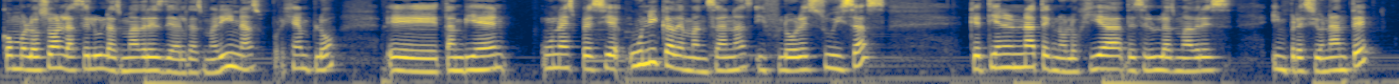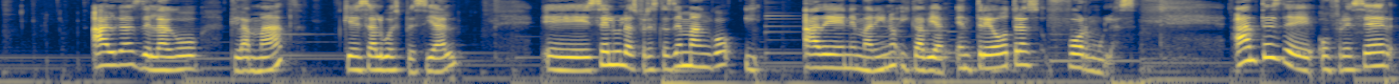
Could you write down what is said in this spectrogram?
como lo son las células madres de algas marinas, por ejemplo, eh, también una especie única de manzanas y flores suizas que tienen una tecnología de células madres impresionante algas del lago Klamath, que es algo especial, eh, células frescas de mango y ADN marino y caviar, entre otras fórmulas. Antes de ofrecer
